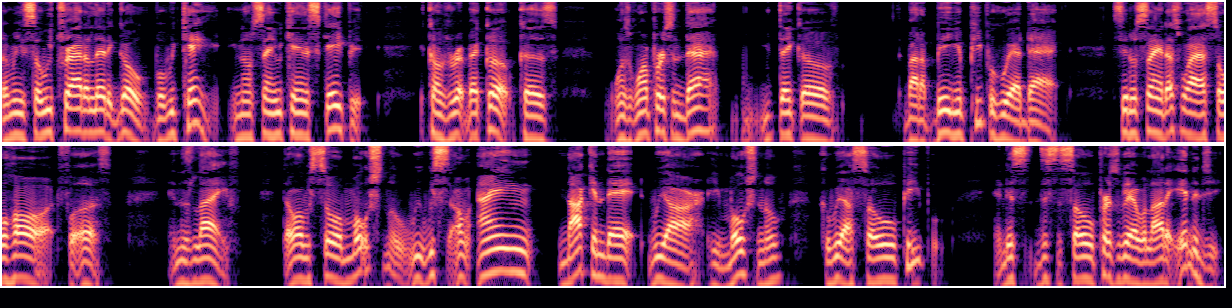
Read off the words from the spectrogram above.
I mean, so we try to let it go, but we can't. You know what I'm saying? We can't escape it. It comes right back up because once one person died, you think of about a billion people who had died. See what I'm saying? That's why it's so hard for us in this life. That's why we're so emotional. We, we I ain't knocking that we are emotional because we are soul people. And this this is soul person We have a lot of energy.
